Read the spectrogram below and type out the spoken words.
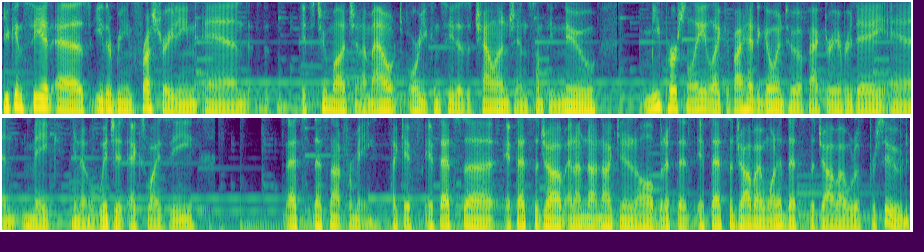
you can see it as either being frustrating and it's too much and I'm out, or you can see it as a challenge and something new. Me personally, like if I had to go into a factory every day and make, you know, widget XYZ, that's that's not for me. Like if if that's the if that's the job and I'm not knocking it at all, but if that if that's the job I wanted, that's the job I would have pursued.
